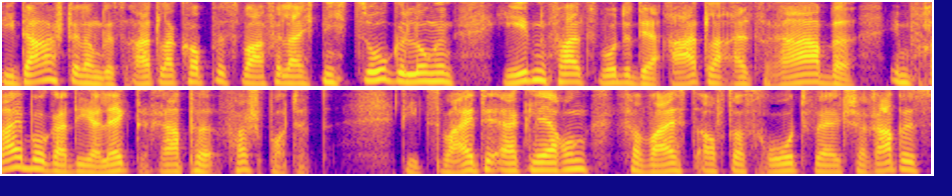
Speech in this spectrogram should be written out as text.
Die Darstellung des Adlerkopfes war vielleicht nicht so gelungen, jedenfalls wurde der Adler als Rabe, im Freiburger Dialekt Rappe, verspottet. Die zweite Erklärung verweist auf das Rotwelsche Rabbes,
